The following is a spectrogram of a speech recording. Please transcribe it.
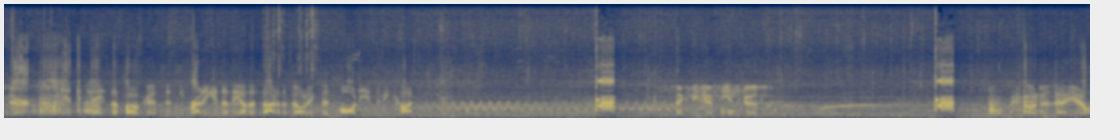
We need to change the focus. It's spreading into the other side of the building. This all needs to be cut. 6015 is good. Cone, is that you?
